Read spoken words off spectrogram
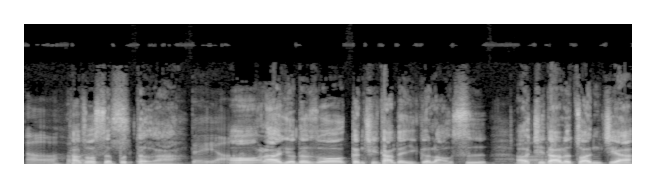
呃，他说舍不得啊。对呀，哦，那有的说跟其他的一个老师啊、其他的专家，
